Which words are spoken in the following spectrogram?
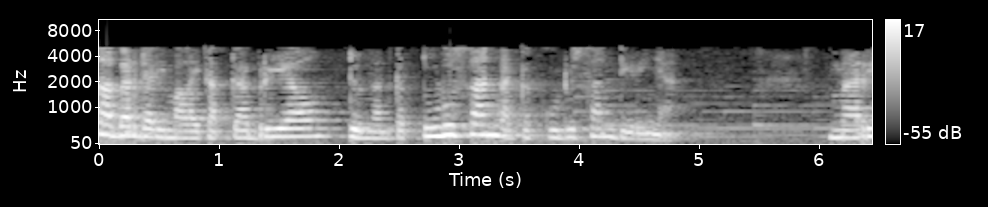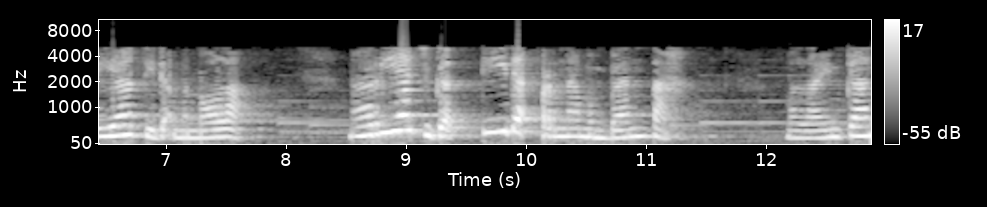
kabar dari malaikat Gabriel dengan ketulusan dan kekudusan dirinya. Maria tidak menolak. Maria juga tidak pernah membantah, melainkan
